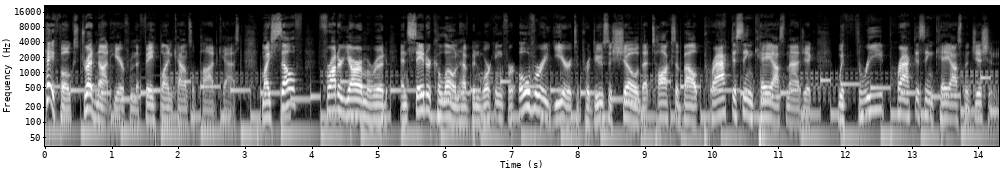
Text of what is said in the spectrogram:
Hey folks, Dreadnought here from the Faith Blind Council podcast. Myself, Frater Yara Marud, and Seder Cologne have been working for over a year to produce a show that talks about practicing chaos magic with three practicing chaos magicians.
